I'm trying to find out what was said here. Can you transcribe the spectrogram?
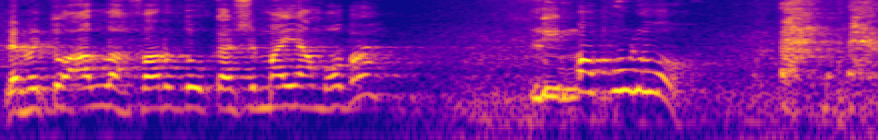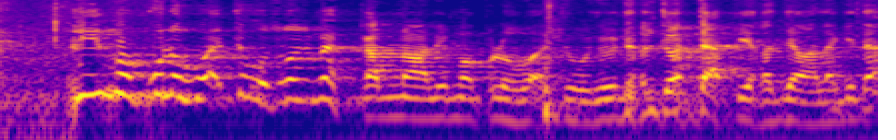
lepas tu Allah fardukan semayang berapa? 50. 50 waktu suruh sembahyang. Kena 50 waktu tu tuan-tuan tak pergi kerja lah kita.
